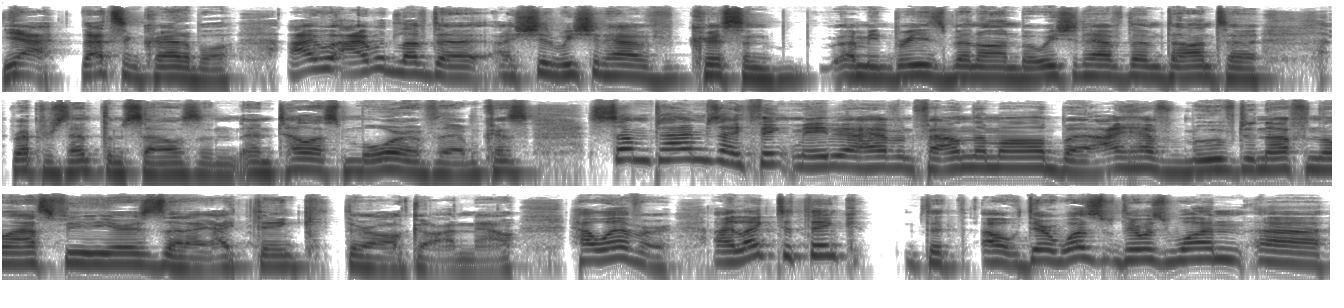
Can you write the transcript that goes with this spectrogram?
yeah, that's incredible. I, w- I would love to. I should. We should have Chris and I mean Bree's been on, but we should have them on to represent themselves and, and tell us more of them. Because sometimes I think maybe I haven't found them all, but I have moved enough in the last few years that I, I think they're all gone now. However, I like to think that oh, there was there was one uh,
